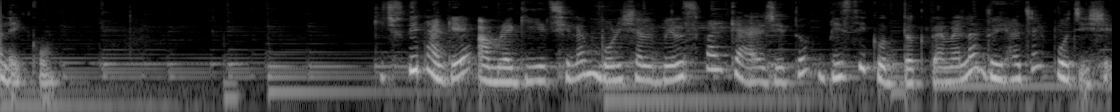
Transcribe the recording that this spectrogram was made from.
আলাইকুম। কিছুদিন আগে আমরা গিয়েছিলাম বরিশাল বেলস পার্কে আয়োজিত বিসিক উদ্যোক্তা মেলা দুই হাজার পঁচিশে।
